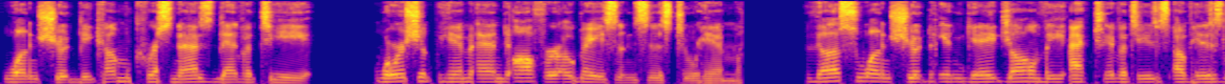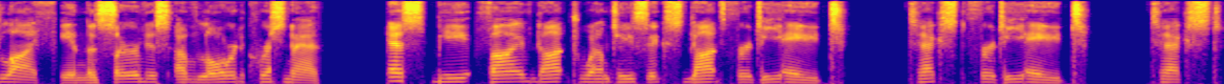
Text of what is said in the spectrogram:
One should become Krishna's devotee. Worship him and offer obeisances to him. Thus one should engage all the activities of his life in the service of Lord Krishna. SB 5.26.38. Text 38. Text.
